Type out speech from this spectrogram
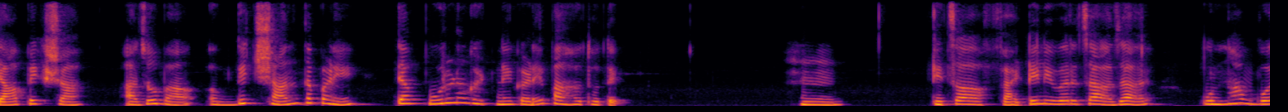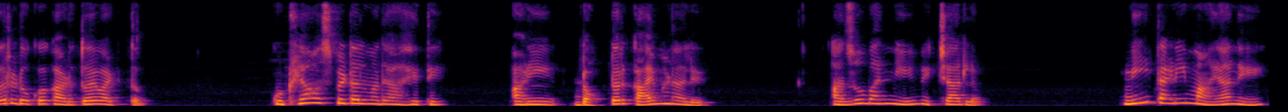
त्यापेक्षा आजोबा अगदीच शांतपणे त्या पूर्ण घटनेकडे पाहत होते. तिचा फॅटी लिव्हरचा आजार पुन्हा वर डोकं काढतोय वाटतं. कुठल्या हॉस्पिटलमध्ये आहे ती? आणि डॉक्टर काय म्हणाले? आजोबांनी विचारलं. मी आणि मायाने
